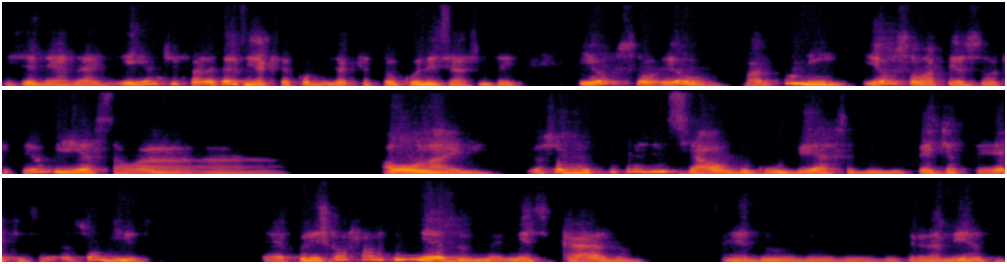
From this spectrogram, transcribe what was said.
Isso é verdade. E eu te falo até assim, já que você, já que você tocou nesse assunto aí, eu sou, eu, falo por mim, eu sou uma pessoa que tem objeção a, a, ao online. Eu sou muito do presencial, do conversa, do, do tete a tete, eu sou disso. É, por isso que eu falo com medo. Nesse caso é, do, do, do, do, treinamento,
